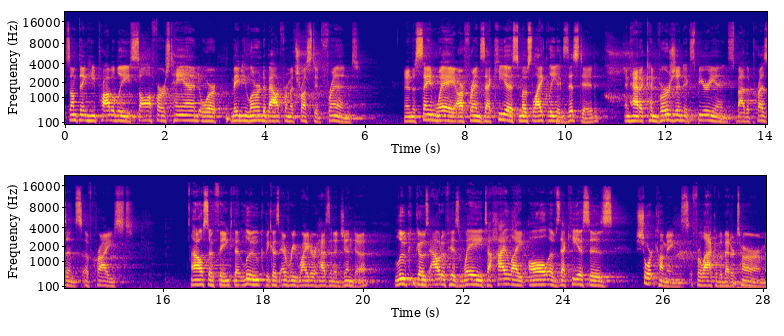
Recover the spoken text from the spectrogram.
something he probably saw firsthand or maybe learned about from a trusted friend. And in the same way, our friend Zacchaeus most likely existed and had a conversion experience by the presence of Christ. I also think that Luke, because every writer has an agenda, Luke goes out of his way to highlight all of Zacchaeus' shortcomings, for lack of a better term.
